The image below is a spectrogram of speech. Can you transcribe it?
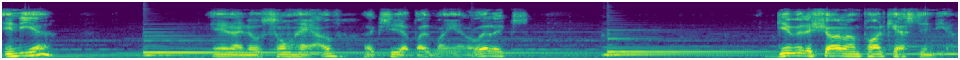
India, and I know some have, I can see that by my analytics, give it a shot on Podcast India.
